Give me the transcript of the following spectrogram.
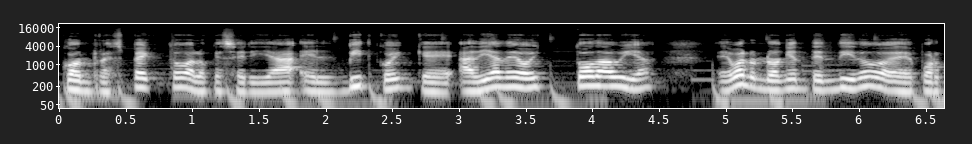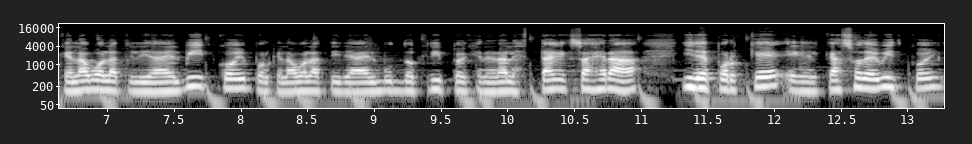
con respecto a lo que sería el Bitcoin que a día de hoy todavía eh, bueno, no han entendido eh, por qué la volatilidad del Bitcoin, por qué la volatilidad del mundo cripto en general es tan exagerada y de por qué en el caso de Bitcoin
